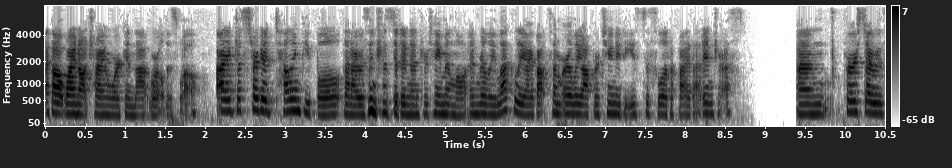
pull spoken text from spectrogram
I thought, why not try and work in that world as well? I just started telling people that I was interested in entertainment law, and really luckily, I got some early opportunities to solidify that interest. Um, first, I was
